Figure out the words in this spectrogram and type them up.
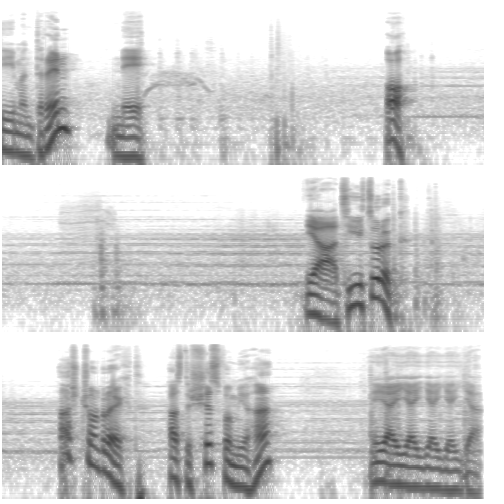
Hier jemand drin? Nee. Oh. Ja, zieh dich zurück. Hast schon recht. Hast du Schiss von mir, hä? Ja, ja, ja, ja, ja.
